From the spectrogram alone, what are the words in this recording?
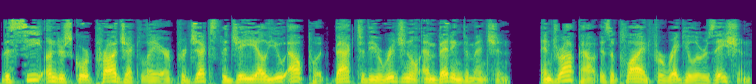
the C underscore project layer projects the GELU output back to the original embedding dimension, and dropout is applied for regularization.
